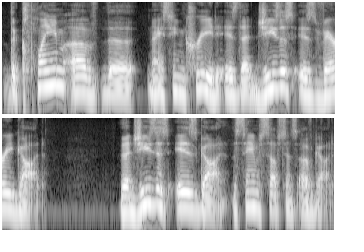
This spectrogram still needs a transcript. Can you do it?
the claim of the Nicene Creed is that Jesus is very God, that Jesus is God, the same substance of God,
